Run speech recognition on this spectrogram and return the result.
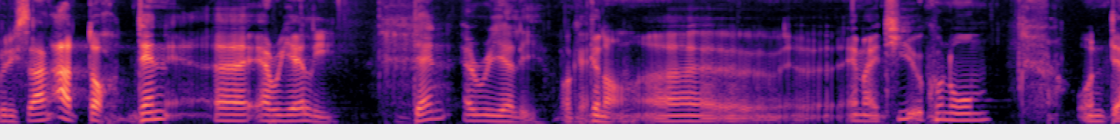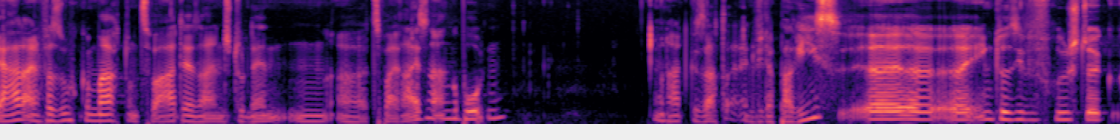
würde ich sagen, ah doch, Dan äh, Ariely. Dan Ariely, okay. Genau, äh, MIT-Ökonom. Und der hat einen Versuch gemacht, und zwar hat er seinen Studenten äh, zwei Reisen angeboten und hat gesagt, entweder Paris äh, inklusive Frühstück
